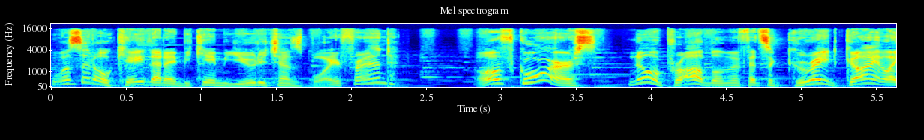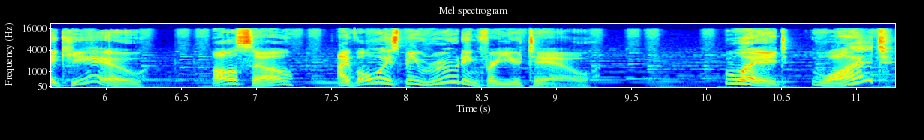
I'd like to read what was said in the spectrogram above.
was it okay that I became Yuri-chan's boyfriend? Of course! No problem if it's a great guy like you! Also, I've always been rooting for you two. Wait, what?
